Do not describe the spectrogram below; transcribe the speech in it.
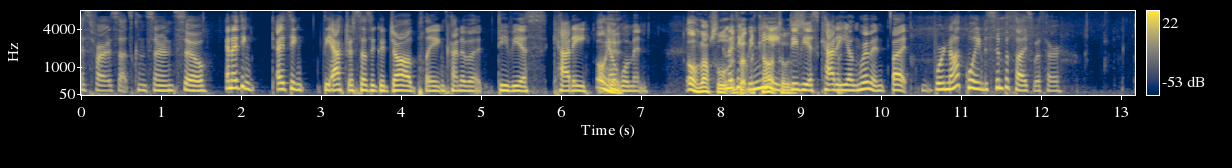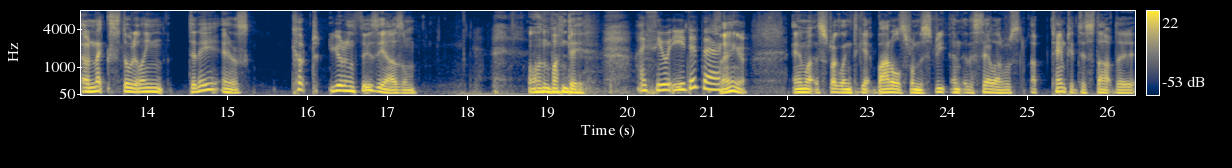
as far as that's concerned. So, and I think I think the actress does a good job playing kind of a devious, catty Oh, young yeah. woman. Oh, And absolutely. I think but we need devious, catty young women, but we're not going to sympathize with her. Our next storyline today is Cut Your Enthusiasm on Monday. I see what you did there. Thank you. Emma is struggling to get barrels from the street into the cellar. Was attempted to start the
